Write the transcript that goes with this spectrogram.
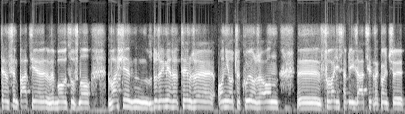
tę sympatię wyborców, no właśnie w dużej mierze tym, że oni oczekują, że on y, wprowadzi stabilizację, zakończy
